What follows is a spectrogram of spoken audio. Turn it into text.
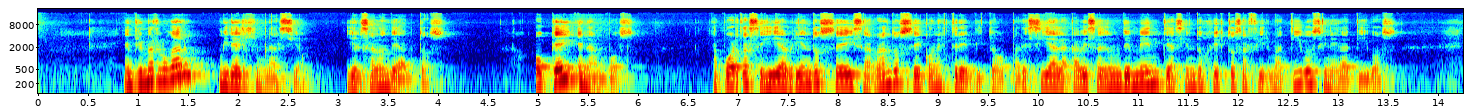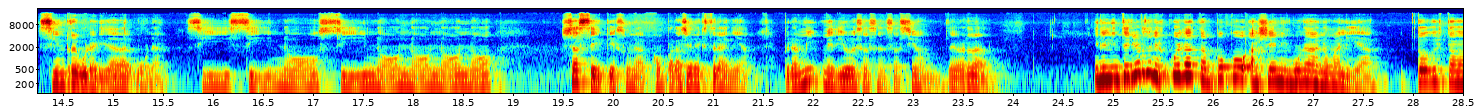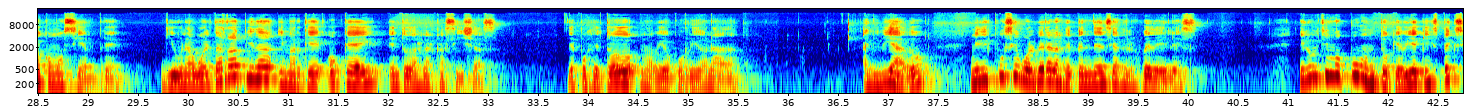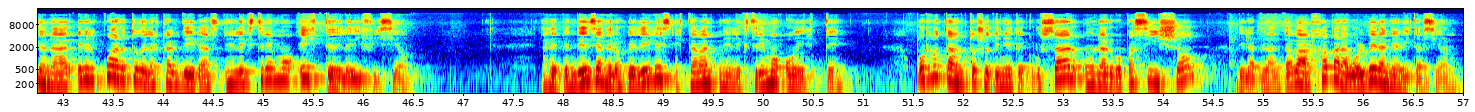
En primer lugar, miré el gimnasio y el salón de actos. Ok en ambos. La puerta seguía abriéndose y cerrándose con estrépito, parecía la cabeza de un demente haciendo gestos afirmativos y negativos, sin regularidad alguna. Sí, sí, no, sí, no, no, no, no. Ya sé que es una comparación extraña, pero a mí me dio esa sensación, de verdad. En el interior de la escuela tampoco hallé ninguna anomalía. Todo estaba como siempre. Di una vuelta rápida y marqué OK en todas las casillas. Después de todo, no había ocurrido nada. Aliviado, me dispuse a volver a las dependencias de los bedeles. El último punto que había que inspeccionar era el cuarto de las calderas en el extremo este del edificio. Las dependencias de los bedeles estaban en el extremo oeste. Por lo tanto, yo tenía que cruzar un largo pasillo de la planta baja para volver a mi habitación.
